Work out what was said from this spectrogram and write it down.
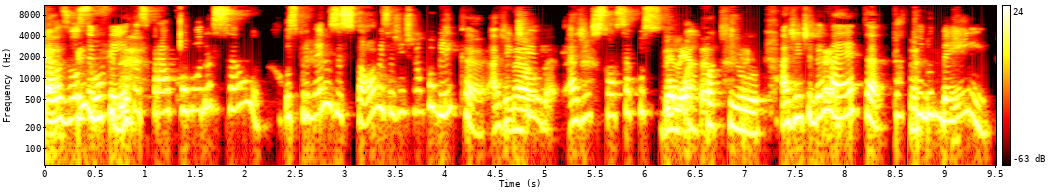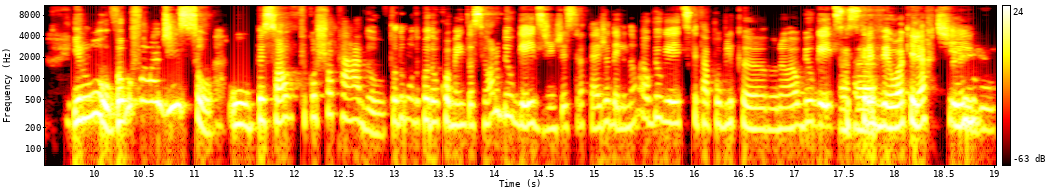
Elas vão ser dúvida. feitas para acomodação. Os primeiros stories a gente não publica, a gente, a gente só se acostuma deleta. com aquilo. A gente deleta, é. tá tudo bem. E Lu, vamos falar disso. O pessoal ficou chocado. Todo mundo, quando eu comento assim, olha o Bill Gates, gente, a estratégia dele não é o Bill Gates que está publicando, não é o Bill Gates que escreveu aquele artigo. Sim.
